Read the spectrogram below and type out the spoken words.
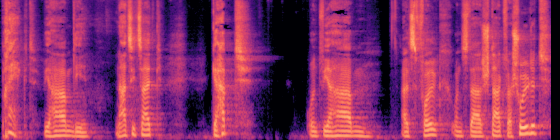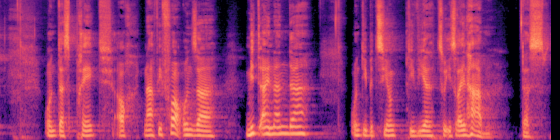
prägt. Wir haben die Nazizeit gehabt und wir haben als Volk uns da stark verschuldet und das prägt auch nach wie vor unser Miteinander und die Beziehung, die wir zu Israel haben. Das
